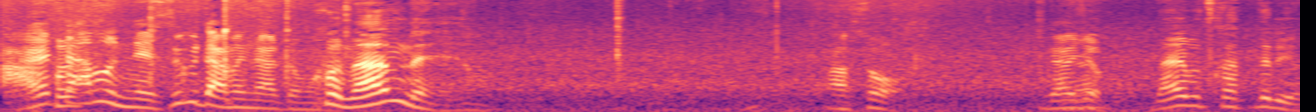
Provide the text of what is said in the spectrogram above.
あれ多分ねすぐダメになると思う。これなんねんよ。あそう。大丈夫。だいぶ使ってるよ。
